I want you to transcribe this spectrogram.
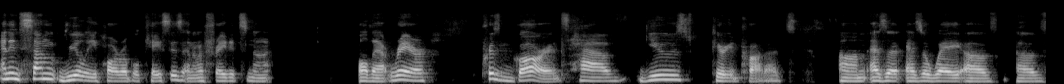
and in some really horrible cases and i'm afraid it's not all that rare prison guards have used period products um, as a as a way of of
